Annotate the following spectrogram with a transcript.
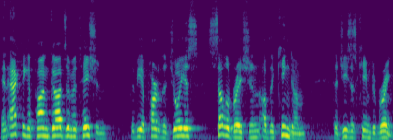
and acting upon God's invitation to be a part of the joyous celebration of the kingdom that Jesus came to bring.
